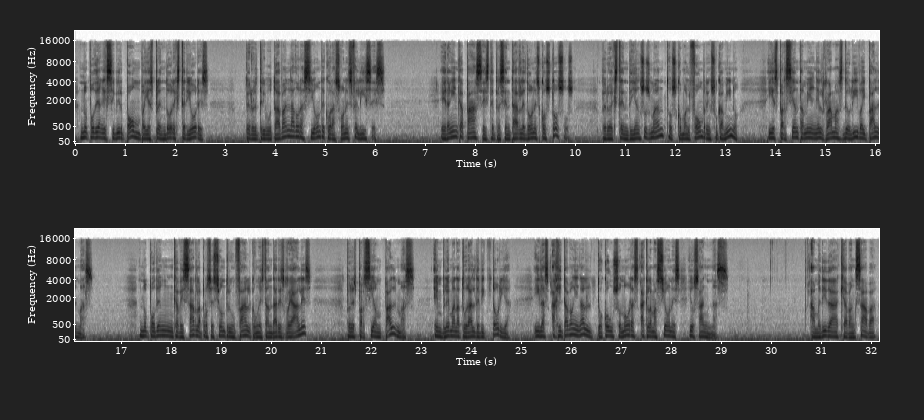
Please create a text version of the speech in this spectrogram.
No podían exhibir pompa y esplendor exteriores, pero le tributaban la adoración de corazones felices. Eran incapaces de presentarle dones costosos, pero extendían sus mantos como alfombra en su camino y esparcían también en él ramas de oliva y palmas. No podían encabezar la procesión triunfal con estandares reales, pero esparcían palmas emblema natural de victoria, y las agitaban en alto con sonoras aclamaciones y osannas. A medida que avanzaba,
